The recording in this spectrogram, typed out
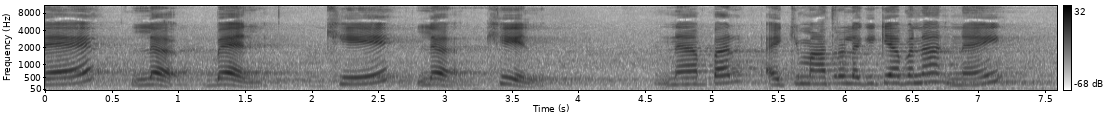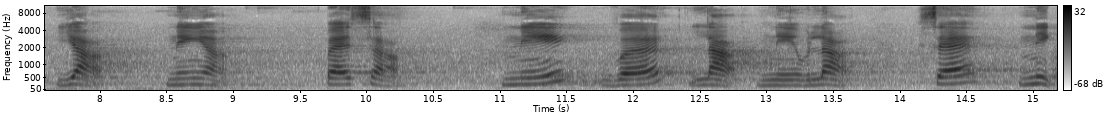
बैल बैल खेल खेल। न पर ऐ की मात्रा लगी क्या बना? नई या, नैया। पैसा। ने व ला नेवला। सैनिक।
